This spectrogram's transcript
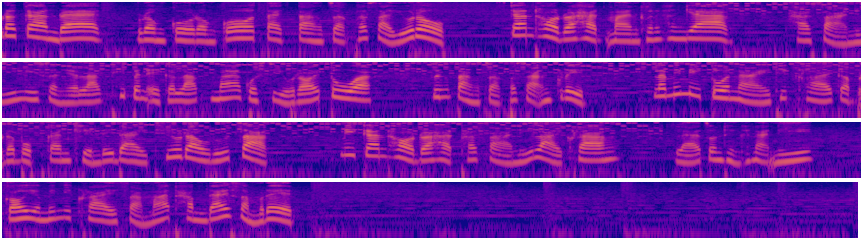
ประการแรก รองโกรองโกแตกต่างจากภาษายุโรป การถอดรหัสมันค่อนข้างยาก ภาษานี้มีสัญลักษณ์ที่เป็นเอกลักษณ์มากกว่า 400 ตัว ซึ่งต่างจากภาษาอังกฤษ และไม่มีตัวไหนที่คล้ายกับระบบการเขียนใด ๆ ที่เรารู้จัก มีการถอดรหัสภาษานี้หลายครั้ง และจนถึงขณะนี้ก็ยังไม่มีใครสามารถทำได้สำเร็จ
